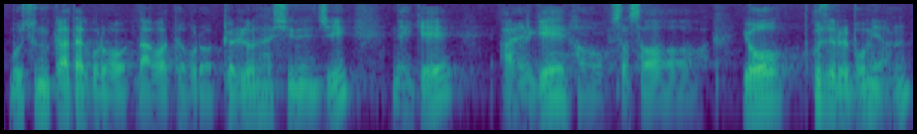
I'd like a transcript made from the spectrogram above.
무슨 까닭으로 나와 더불어 변론하시는지 내게 알게 하옵소서. 요 구절을 보면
